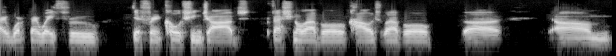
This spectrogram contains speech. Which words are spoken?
I worked my way through different coaching jobs, professional level, college level, uh, um,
